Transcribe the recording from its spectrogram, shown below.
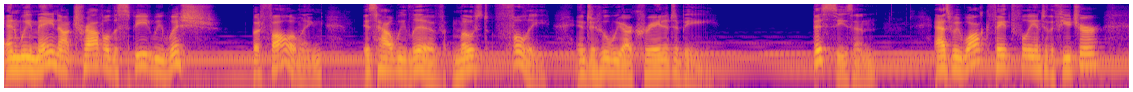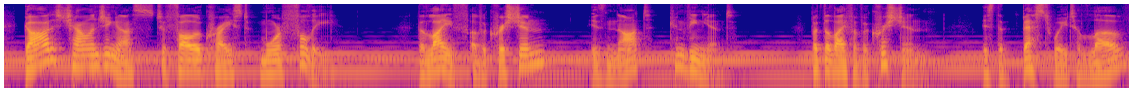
and we may not travel the speed we wish, but following is how we live most fully into who we are created to be. This season, as we walk faithfully into the future, God is challenging us to follow Christ more fully. The life of a Christian is not convenient, but the life of a Christian is the best way to love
